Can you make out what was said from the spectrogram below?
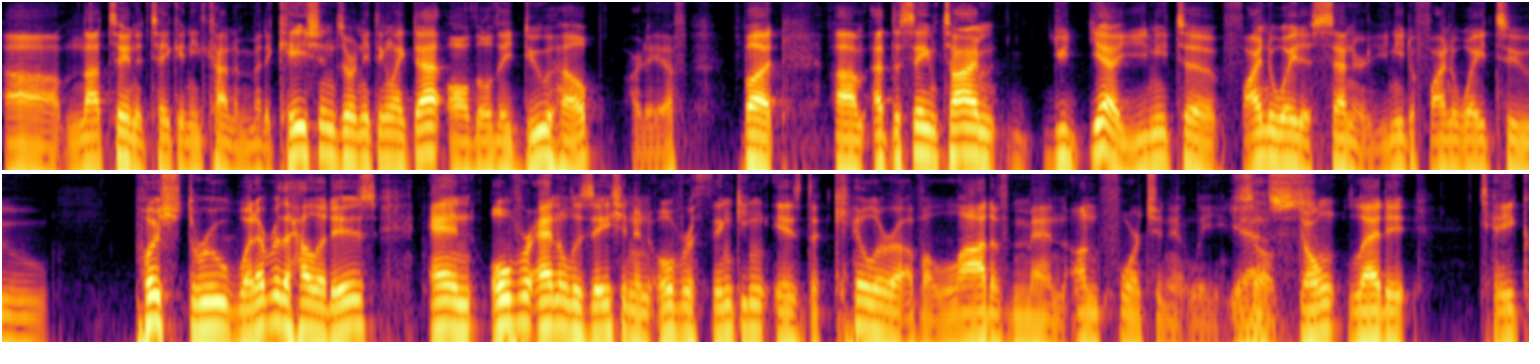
Uh, I'm not saying to take any kind of medications or anything like that, although they do help, hard AF. But um, at the same time, you yeah, you need to find a way to center. You need to find a way to push through whatever the hell it is. And overanalyzation and overthinking is the killer of a lot of men, unfortunately. Yes. So don't let it take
